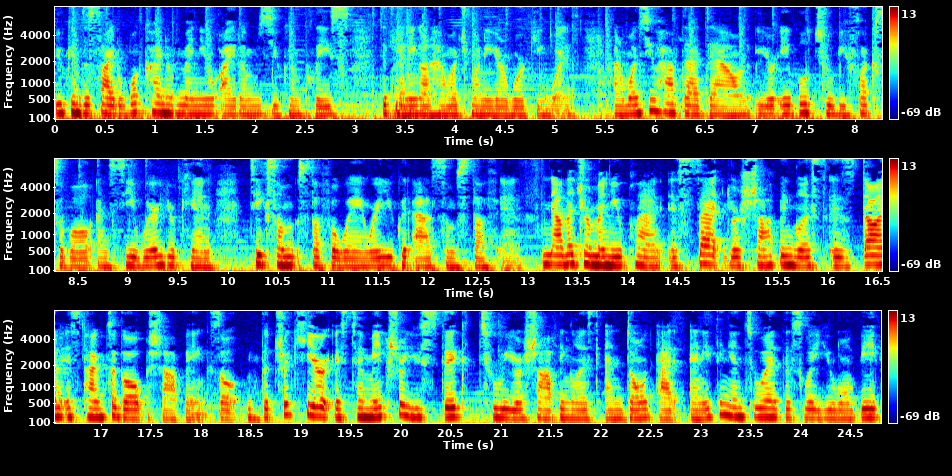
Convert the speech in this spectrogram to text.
you can decide what kind of menu items you can place depending on how much money you're working with. And once you have that down, you're able to be flexible and see where you can take some stuff away where you could add some stuff in. Now that your menu plan is set, your shopping list is done, it's time to go shopping. So the trick here is to make sure you stick to your shopping list and don't add anything into it. This way you won't be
